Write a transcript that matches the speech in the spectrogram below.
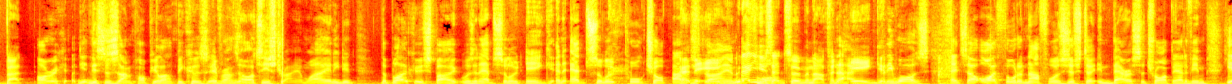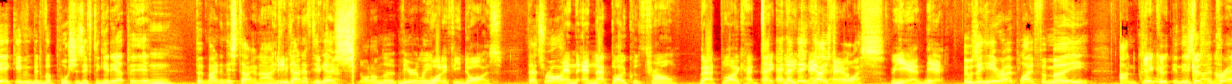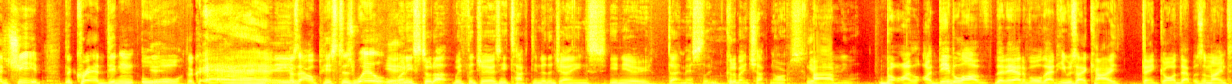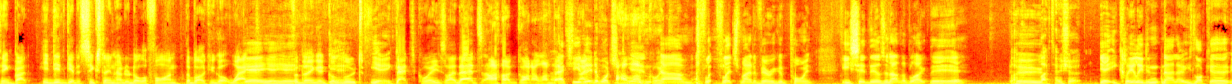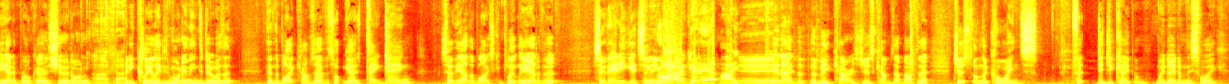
But I reckon this is unpopular because everyone's, oh, it's the Australian way, and he did. The bloke who spoke was an absolute egg, an absolute pork chop, an un-Australian. We don't use that term enough. An No, egg. But he was. And so I thought enough was just to embarrass the tripe out of him. Yeah, give him a bit of a push as if to get out there. Mm. But, mate, in this day and age, You we don't have to go can't. snot on the virulent. what if he dies? That's right. And and that bloke could throw him. That bloke had And- technique and- and then goes power. twice. Yeah, yeah. it was a hero play for me. Uncool Yeah, cause, in this because the crowd age. cheered. The crowd didn't. Oh, the because they were pissed as well. Yeah. When he stood up with the jersey tucked into the jeans, you knew don't mess with him. Could have been Chuck Norris. Um, Anyone. But I, I did love that out of all that, he was okay. Thank God, that was the main thing. But he did get a sixteen hundred dollar fine. The bloke who got whacked, Yeah, yeah, yeah. for being a galoot. Yeah. that's Queensland. That's oh God, I love that. Actually, you need to watch it I again. love Queensland. Um, Fletch made a very good point. He said there was another bloke there who Black t-shirt. Yeah, he clearly didn't. No, no, he's like a. He had a Broncos shirt on, Ah, okay. but he clearly didn't want anything to do with it. Then the bloke comes over the top and goes bang bang. So the other bloke's completely out of it. So then he gets Then in, he- right, get out, mate. Yeah, yeah. You know, the, the big courage just comes up after that. Just on the coins, for, did you keep them? We need them this week.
